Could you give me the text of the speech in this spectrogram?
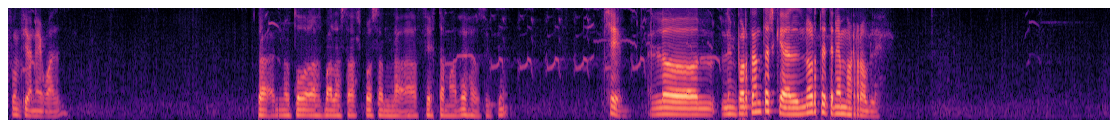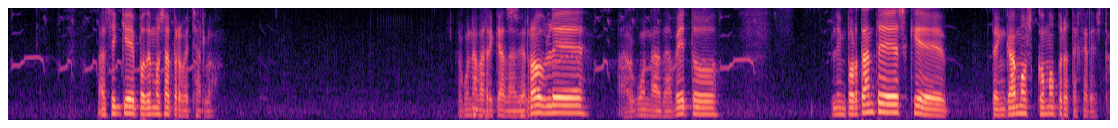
funciona igual. No todas las balas traspasan la cierta madera, así que... Sí, lo, lo importante es que al norte tenemos roble. Así que podemos aprovecharlo. Alguna Mm, barricada de roble, alguna de abeto. Lo importante es que tengamos cómo proteger esto.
